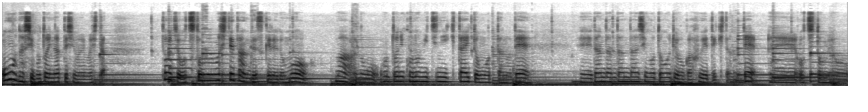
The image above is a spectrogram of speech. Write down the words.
主な仕事になってしまいました当時お勤めもしてたんですけれどもまああの本当にこの道に行きたいと思ったので、えー、だんだんだんだん仕事の量が増えてきたので、えー、お勤めを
